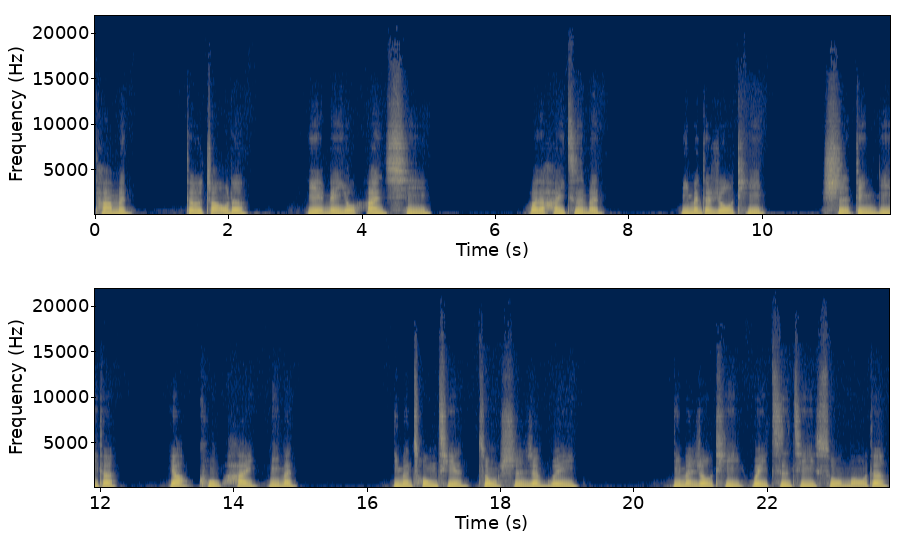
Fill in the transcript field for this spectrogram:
他们得着了，也没有安息。我的孩子们，你们的肉体是定义的，要苦害你们。你们从前总是认为，你们肉体为自己所谋的，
